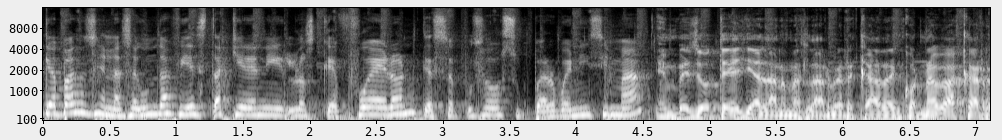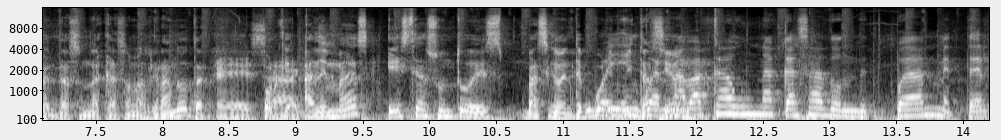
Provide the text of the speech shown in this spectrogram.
¿Qué pasa si en la segunda fiesta quieren ir los que fueron, que se puso súper buenísima? En vez de hotel, ya alarmas la albercada en Cuernavaca, rentas una casa más grandota. Exacto. Porque además, este asunto es básicamente por Güey, en invitación. Cuernavaca una casa donde te puedan meter,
